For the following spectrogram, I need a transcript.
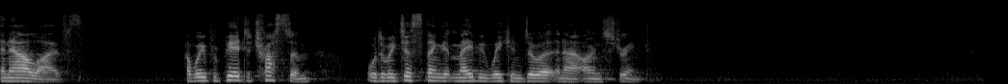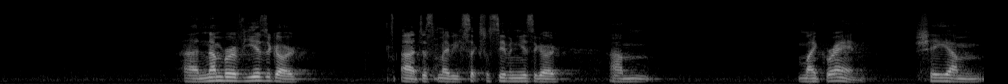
in our lives? Are we prepared to trust Him, or do we just think that maybe we can do it in our own strength? A number of years ago, uh, just maybe six or seven years ago, um, my gran, she um,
